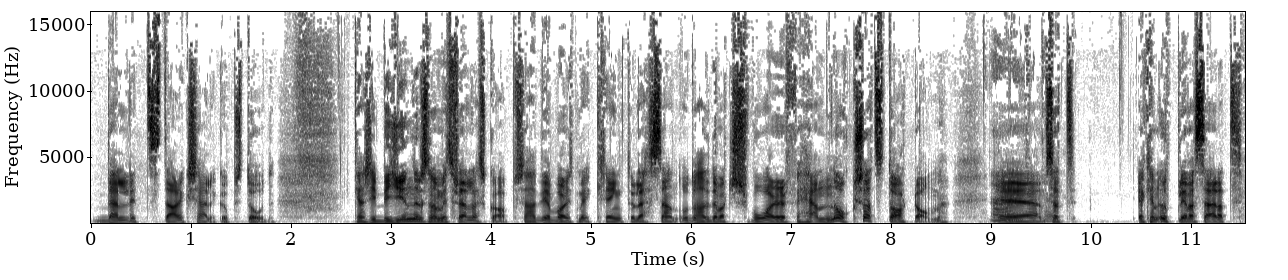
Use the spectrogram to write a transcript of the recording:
väldigt stark kärlek uppstod. Kanske i begynnelsen av mitt föräldraskap så hade jag varit mer kränkt och ledsen och då hade det varit svårare för henne också att starta om. eh, så att jag kan uppleva så här att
